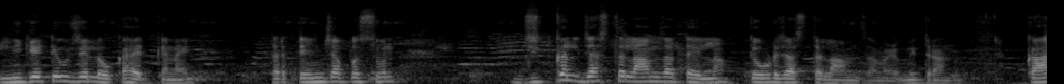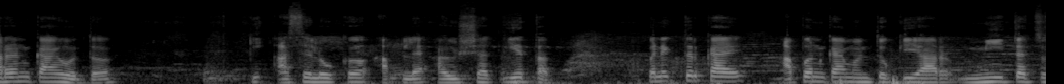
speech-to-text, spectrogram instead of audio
निगेटिव्ह जे लोक आहेत का नाही तर त्यांच्यापासून जितकं जास्त लांब जाता येईल ना तेवढं जास्त लांब जा मित्रांनो. कारण काय होतं की असे लोक आपल्या आयुष्यात येतात. पण एकतर काय आपण काय म्हणतो की यार मी त्याचं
